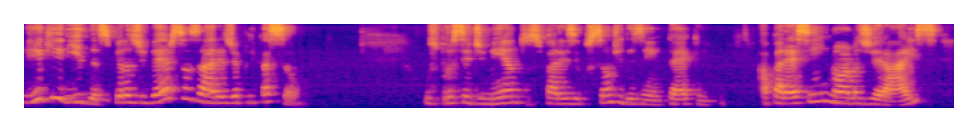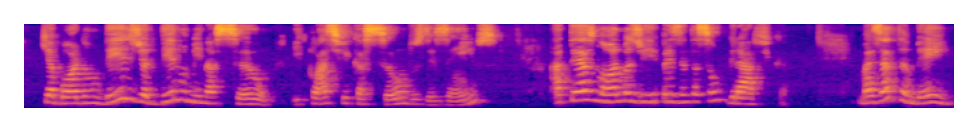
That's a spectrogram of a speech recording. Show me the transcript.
requeridas pelas diversas áreas de aplicação. Os procedimentos para execução de desenho técnico aparecem em normas gerais que abordam desde a denominação e classificação dos desenhos até as normas de representação gráfica. Mas há também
